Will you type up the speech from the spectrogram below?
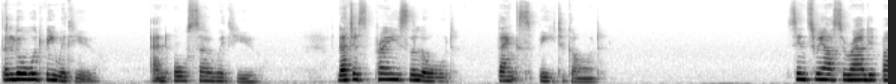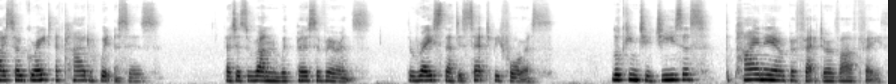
The Lord be with you, and also with you. Let us praise the Lord. Thanks be to God. Since we are surrounded by so great a cloud of witnesses, let us run with perseverance the race that is set before us, looking to Jesus, the pioneer and perfecter of our faith.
